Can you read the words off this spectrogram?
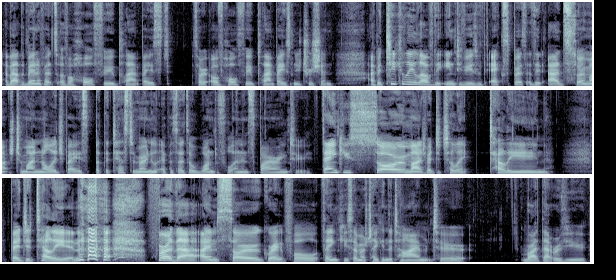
about the benefits of a whole food plant based sorry of whole food plant based nutrition. I particularly love the interviews with experts as it adds so much to my knowledge base, but the testimonial episodes are wonderful and inspiring too. Thank you so much vegetarian vegetarian for that. I am so grateful. Thank you so much for taking the time to write that review.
